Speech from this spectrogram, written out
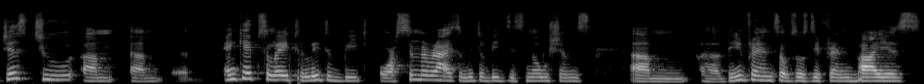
just to um, um encapsulate a little bit or summarize a little bit these notions, um, the influence of those different bias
